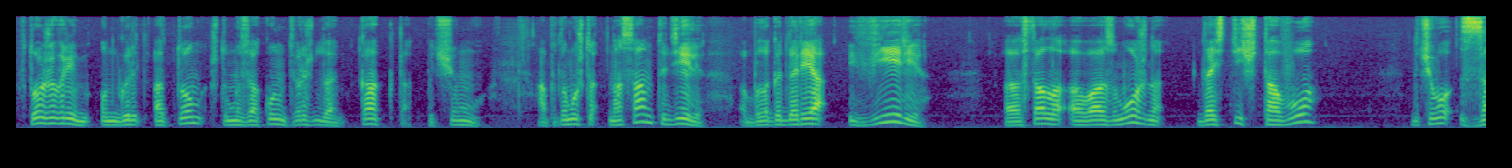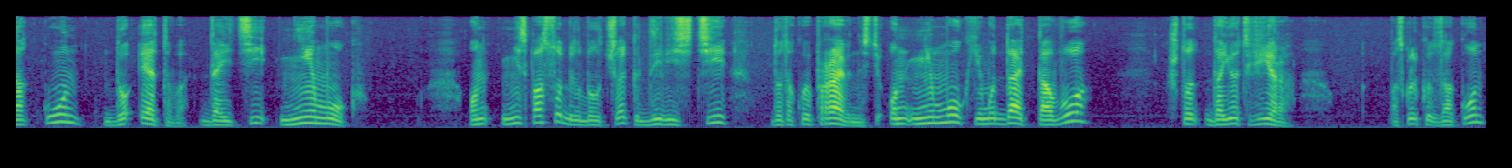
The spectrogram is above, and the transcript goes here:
в то же время он говорит о том, что мы закон утверждаем. Как так? Почему? А потому что на самом-то деле – благодаря вере э, стало возможно достичь того, до чего закон до этого дойти не мог. Он не способен был человека довести до такой праведности. Он не мог ему дать того, что дает вера, поскольку закон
